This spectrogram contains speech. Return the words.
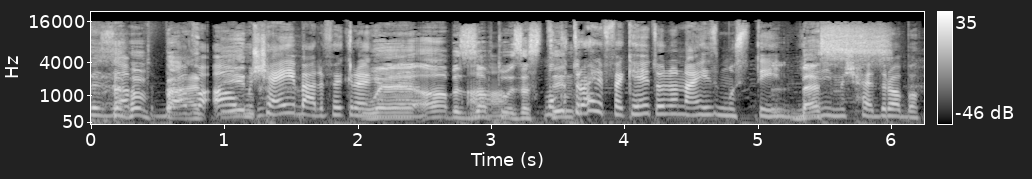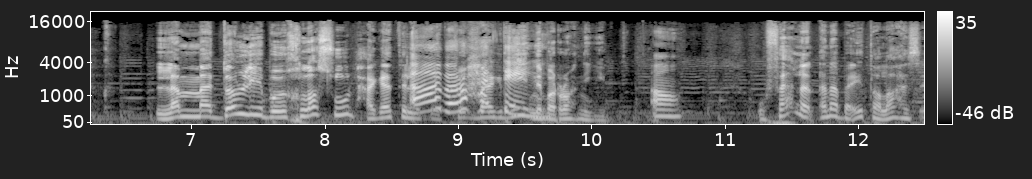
بالظبط. برافو. آه مش عيب على فكرة يا و... جماعة آه بالظبط. ممكن وازازتين تروح للفكهاني تقول له أنا عايز موزتين بس- يعني مش هيضربك. لما دول يبقوا يخلصوا الحاجات اللي آه، في بروح الباك دي التاني. نبقى نروح نجيب. آه. وفعلا أنا بقيت ألاحظ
